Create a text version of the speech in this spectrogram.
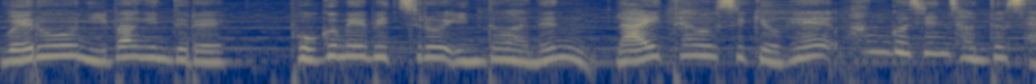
외로운 이방인들을 복음의 빛으로 인도하는 라이트하우스 교회 황구진 전도사.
